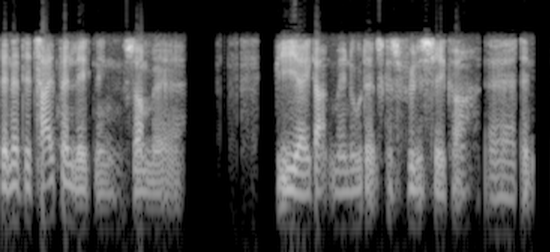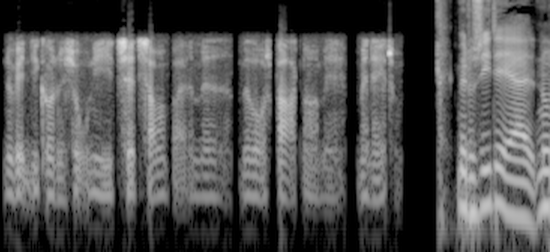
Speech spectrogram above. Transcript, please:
den her detaljplanlægning, som øh, vi er i gang med nu, den skal selvfølgelig sikre øh, den nødvendige koordination i et tæt samarbejde med, med vores partnere med, med NATO. Vil du sige, det er, nu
